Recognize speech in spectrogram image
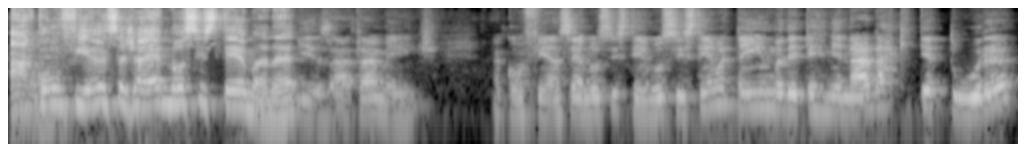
A é. confiança já é no sistema, né? Exatamente. A confiança é no sistema. O sistema tem uma determinada arquitetura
